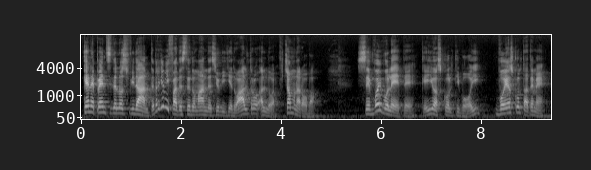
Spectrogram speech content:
Che ne pensi dello sfidante? Perché mi fate queste domande se io vi chiedo altro? Allora, facciamo una roba. Se voi volete che io ascolti voi, voi ascoltate me.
